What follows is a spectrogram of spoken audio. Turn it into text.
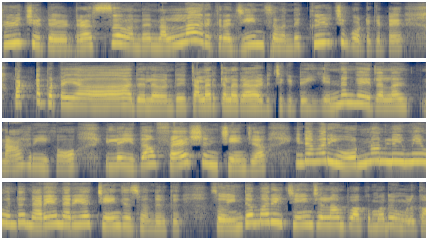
கிழிச்சிட்டு ட்ரெஸ்ஸை வந்து நல்லா இருக்கிற ஜீன்ஸை வந்து கிழிச்சு போட்டுக்கிட்டு பட்ட பட்டையாக அதில் வந்து கலர் கலராக அடிச்சுக்கிட்டு என்னங்க இதெல்லாம் நாகரீகம்? இல்லை இதுதான் ஃபேஷன் சேஞ்சா இந்த மாதிரி ஒன்னொன்றுலையுமே வந்து நிறைய நிறைய சேஞ்சஸ் வந்திருக்கு. ஸோ இந்த மாதிரி சேஞ்ச் எல்லாம் பார்க்கும்போது உங்களுக்கு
